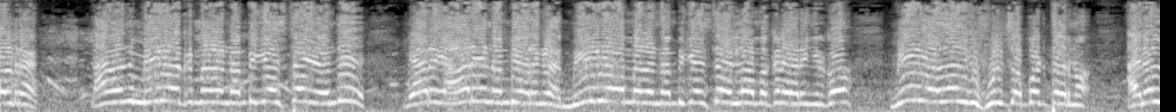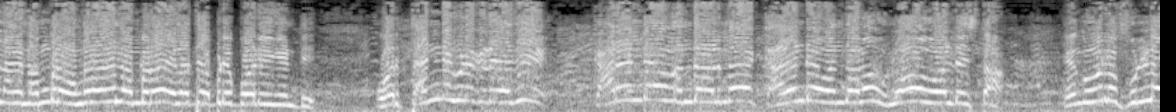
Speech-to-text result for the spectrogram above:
சொல்றேன். நாங்க வந்து மீடியாவுக்கு மேல நம்பிக்கை வச்சுதான் இது வந்து வேற யாரையும் நம்பி இறங்கல. மீடியா மேல நம்பிக்கை வச்சுதான் எல்லா மக்களும் இறங்கியிருக்கோம். மீடியா தான் இதுக்கு ஃபுல் சப்போர்ட் தரணும். அதனால நாங்க நம்புறோம். உங்களை நம்புறோம். எல்லாத்தையும் அப்படியே போடுவீங்கன்ட்டு. ஒரு தண்ணி கூட கிடையாது. கரண்டே வந்தாலுமே கரண்டே வந்தாலும் லோ வோல்டேஜ் தான். எங்க ஊர்ல ஃபுல்லா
